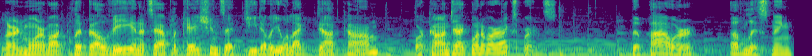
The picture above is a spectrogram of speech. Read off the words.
Learn more about CLiP-LV and its applications at gwelectric.com or contact one of our experts. The power of listening.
